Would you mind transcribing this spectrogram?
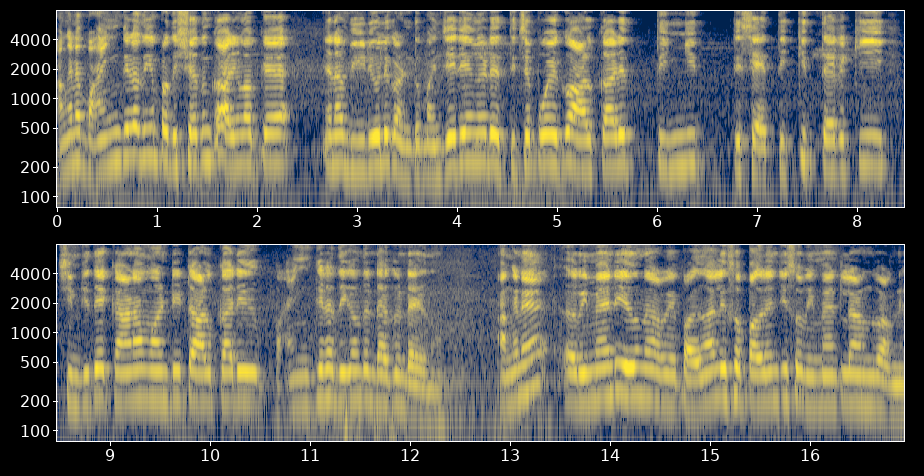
അങ്ങനെ ഭയങ്കരധികം പ്രതിഷേധവും കാര്യങ്ങളൊക്കെ ഞാൻ ആ വീഡിയോയിൽ കണ്ടു. മഞ്ചേരി അങ്ങോട്ട് എത്തിച്ചപ്പോഴേക്കും ആൾക്കാർ തിങ്ങി തിക്കി തിരക്കി ഷിംജിതയെ കാണാൻ വേണ്ടിയിട്ട് ആൾക്കാർ ഭയങ്കര അധികം ഇതുണ്ടാക്കുന്നുണ്ടായിരുന്നു അങ്ങനെ റിമാൻഡ് ചെയ്തു എന്ന് പറഞ്ഞു. പതിനാല് ദിവസം പതിനഞ്ച് ദിവസം റിമാൻഡിലാണെന്ന് പറഞ്ഞു.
